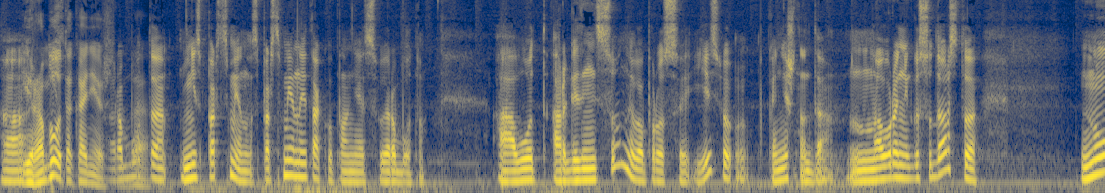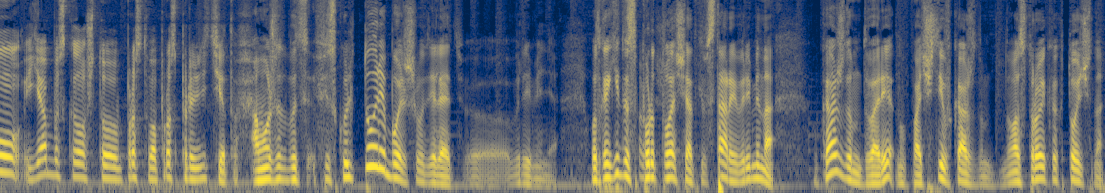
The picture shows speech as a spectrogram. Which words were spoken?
А и работа, конечно. Работа да. не спортсмена. Спортсмены и так выполняют свою работу. А вот организационные вопросы есть, конечно, да. На уровне государства, ну, я бы сказал, что просто вопрос приоритетов. А может быть, физкультуре больше уделять э, времени? Вот какие-то спортплощадки в старые времена. В каждом дворе, ну, почти в каждом, в новостройках точно,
